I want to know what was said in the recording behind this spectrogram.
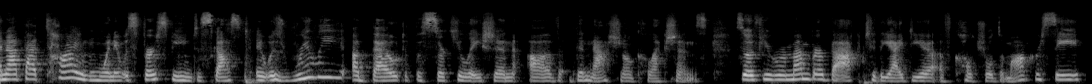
and at that time, when it was first being discussed, it was really about the circulation of the national collections. So, if you remember back to the idea of cultural democracy,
